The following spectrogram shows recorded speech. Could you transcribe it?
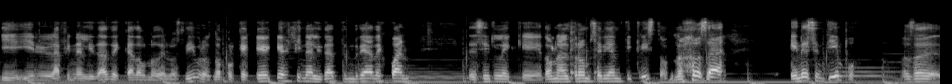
y, la finalidad de cada uno de los libros, ¿no? Porque ¿qué, finalidad tendría de Juan decirle que Donald Trump sería anticristo, ¿no? O sea, en ese tiempo, o sea,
